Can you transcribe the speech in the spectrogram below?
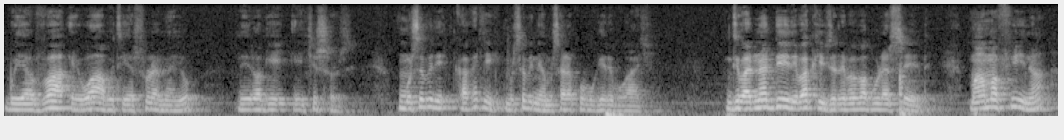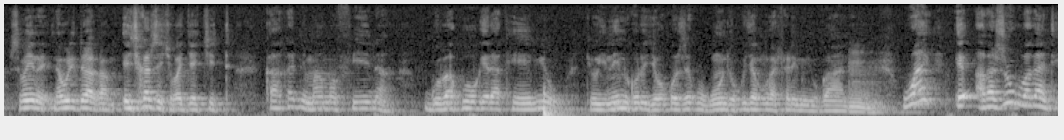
bwe yava ewaabwe teyasula nayo nerwaga ekisozi. Museveni kakati museveni amusalako obugere bwaki? Nti bannaddiiri bakkiriza ne babagula sente maama fiina simanyi nawulidde agamba ekikazi ekyo bajja kitta kakati maama fiina gwe bakwogerako ebyo ti oyina emikolo gye bakoze ku gundi okujjako nga tali mu uganda. Mm. why eh, abazungu baga nti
